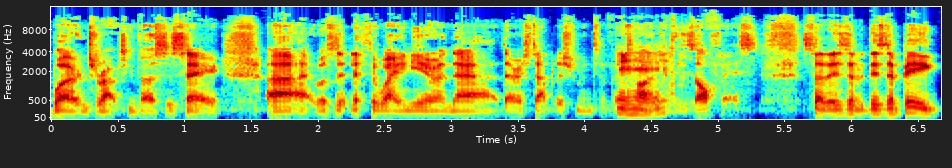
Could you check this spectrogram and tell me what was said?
were interacting versus, say, uh, was it Lithuania and their their establishment of a mm-hmm. Taiwanese office. So there's a there's a big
